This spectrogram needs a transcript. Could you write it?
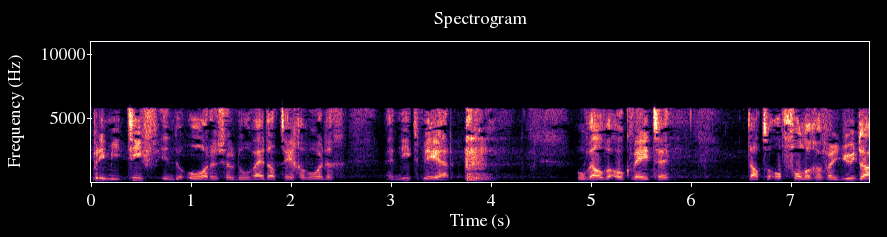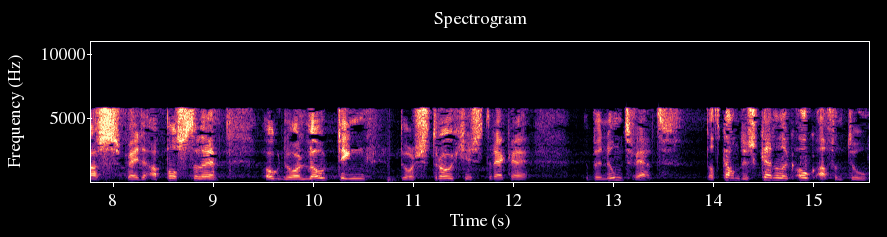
primitief in de oren, zo doen wij dat tegenwoordig niet meer. Hoewel we ook weten dat de opvolger van Judas bij de apostelen ook door loting, door strootjes trekken benoemd werd. Dat kan dus kennelijk ook af en toe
